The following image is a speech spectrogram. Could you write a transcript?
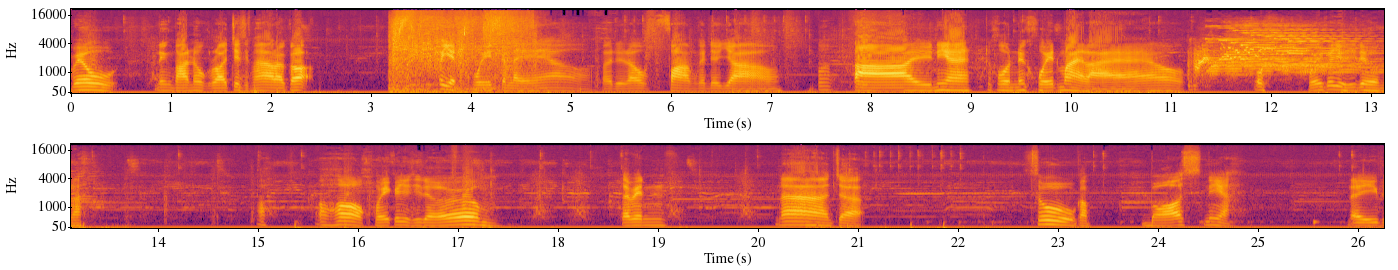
เวล1675เราก็เปลี่ยนเควสกันแล้ว ไปเดี๋ยวเราฟาร์มกันยาวๆ ตายเนี่ยทุกคนได้เควสใหม่แล้วโอ้เควสก็อยู่ที่เดิมนะโอ้โหเควสก็อยู่ที่เดิม แต่เป็นน่าจะสู้กับบอสเนี่ยใน EP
